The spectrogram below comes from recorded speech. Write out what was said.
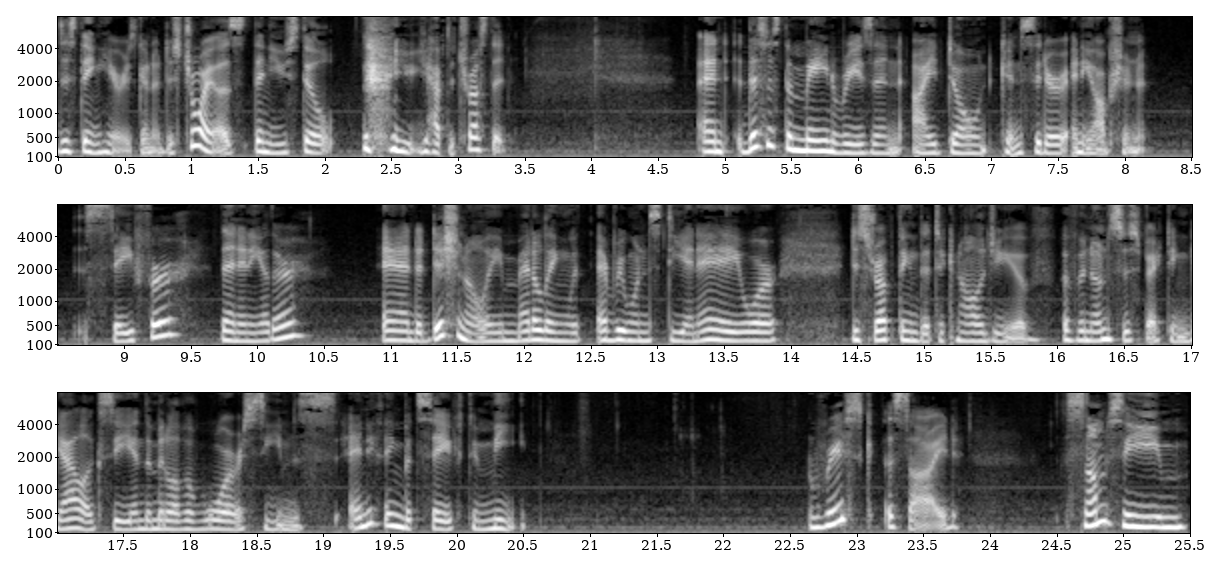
this thing here is going to destroy us," then you still you, you have to trust it. And this is the main reason I don't consider any option safer than any other. And additionally, meddling with everyone's DNA or disrupting the technology of, of an unsuspecting galaxy in the middle of a war seems anything but safe to me. Risk aside, some seem,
